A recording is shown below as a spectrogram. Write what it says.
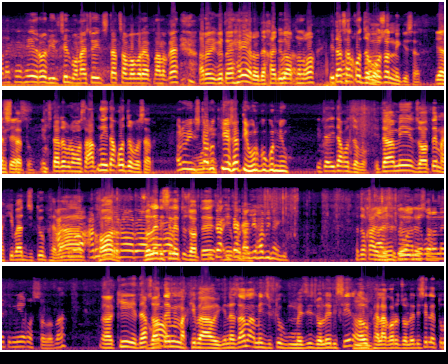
মানে সেই সেই আৰু ৰিল চিল বনাইছোঁ ইনষ্টাত চাব পাৰে আপোনালোকে। আৰু এইকেইটা সেই আৰু দেখাই দিলোঁ আপোনালোকক। এতিয়া ছাৰ ক'ত যাব? প্ৰমোচন নেকি ছাৰ ইনষ্টাটো? ইনষ্টাটো প্ৰমোচন আপুনি এতিয়া ক'ত যাব ছাৰ আৰু ইনষ্টাটোত কি আছে? তিহুৰ কুকুৰ নিওঁ এতিয়া এতিয়া ক'ত যাব? এতিয়া আমি যতে মাখিবাত যিটো ভেলা ঘৰ জ্বলাই দিছিলে এইটো যতে কৰিম। গালি খাবি নেকি? সেইটো কাজ কাইলৈ তুমি কৰা নাই তুমিয়ে কৰছা বাবা। কি এতিয়া যতে। আমি মাখিবা হৈ কিনে যাম আমি যিটো মেজি জ্বলাই দিছিল আৰু ভেলাঘৰ জ্বলাই দিছিল এইটো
